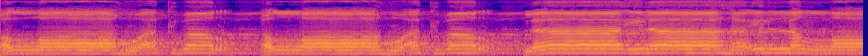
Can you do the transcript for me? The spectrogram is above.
الله أكبر. الله أكبر. لا إله إلا الله.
